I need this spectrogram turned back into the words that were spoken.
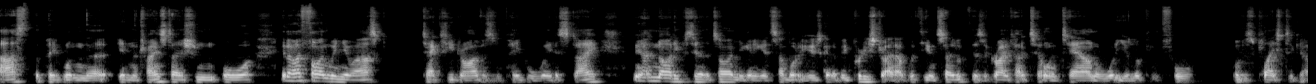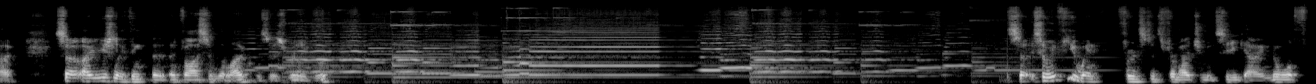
ask the people in the in the train station, or you know, I find when you ask taxi drivers and people where to stay, you know, ninety percent of the time you're going to get somebody who's going to be pretty straight up with you and say, "Look, there's a great hotel in town, or what are you looking for, or this place to go." So I usually think the advice of the locals is really good. So, so if you went, for instance, from Ho Chi Minh City going north,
